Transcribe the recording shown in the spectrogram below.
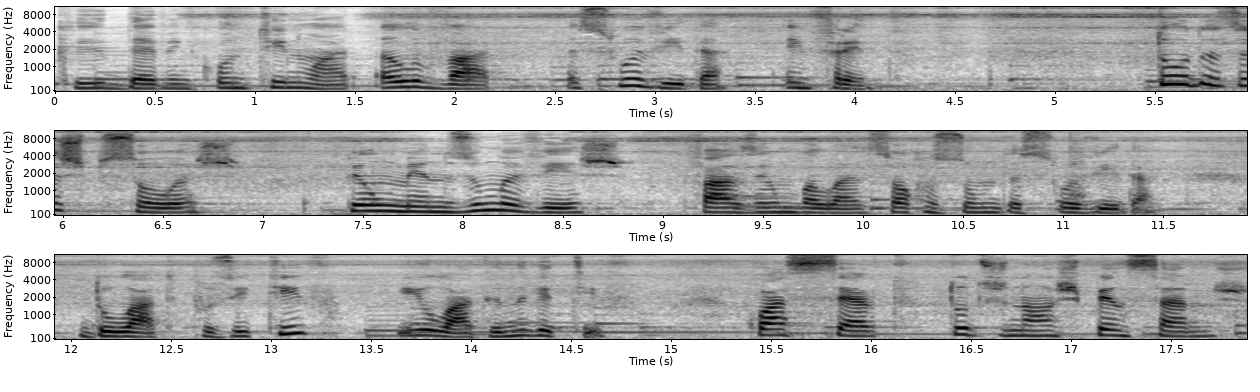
que devem continuar a levar a sua vida em frente. Todas as pessoas, pelo menos uma vez, fazem um balanço ou resumo da sua vida do lado positivo e o lado negativo. Quase certo, todos nós pensamos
